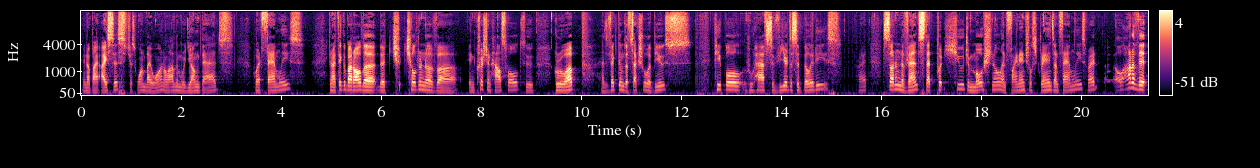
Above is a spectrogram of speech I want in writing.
you know, by ISIS, just one by one. A lot of them were young dads who had families. You know, I think about all the the ch- children of uh, in Christian households who grew up as victims of sexual abuse, people who have severe disabilities, right? Sudden events that put huge emotional and financial strains on families, right? A lot of it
